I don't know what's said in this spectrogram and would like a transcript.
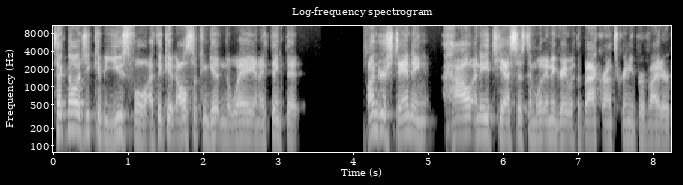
technology can be useful, I think it also can get in the way. And I think that understanding how an ATS system will integrate with a background screening provider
